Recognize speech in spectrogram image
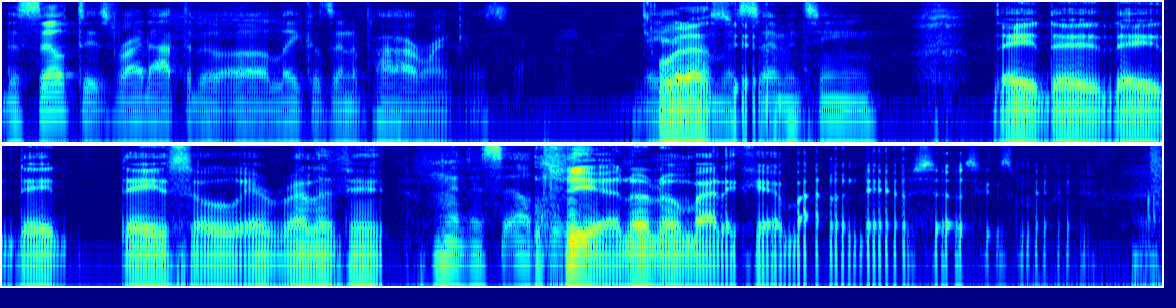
the Celtics right after the uh, Lakers in the power rankings. They What else, yeah? Seventeen. They they they they they so irrelevant. the Celtics. yeah, no nobody care about no damn Celtics, man.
